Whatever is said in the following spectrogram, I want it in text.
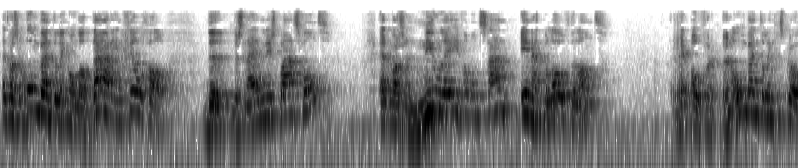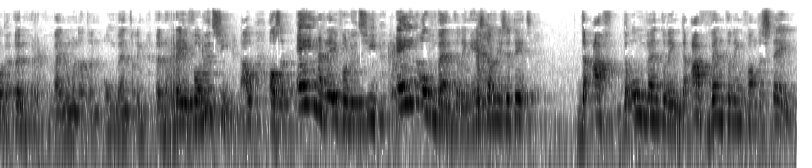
Het was een omwenteling omdat daar in Gilgal de besnijdenis plaatsvond. Er was een nieuw leven ontstaan in het beloofde land. over een omwenteling gesproken. Een, wij noemen dat een omwenteling. Een revolutie. Nou, als er één revolutie, één omwenteling is, dan is het dit. De, af, de omwenteling, de afwenteling van de steen.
